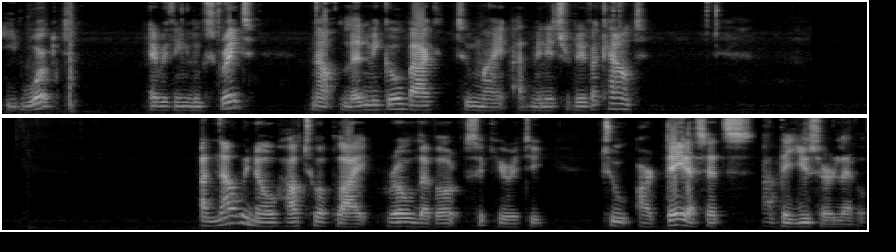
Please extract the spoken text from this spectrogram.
it worked. Everything looks great. Now let me go back to my administrative account. And now we know how to apply row level security to our datasets at the user level.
